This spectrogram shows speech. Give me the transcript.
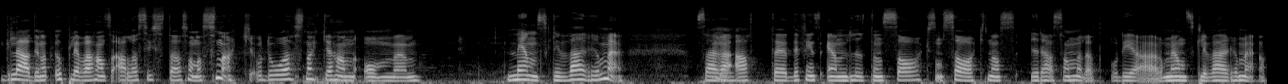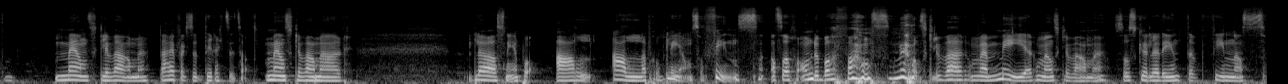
glädjen att uppleva hans allra sista sådana snack. Och då snackar han om um, mänsklig värme. Så här, Mm. att eh, det finns en liten sak som saknas i det här samhället och det är mänsklig värme. Att mänsklig värme, det här är faktiskt ett direkt citat, mänsklig värme är lösningen på all, alla problem som finns. Alltså om det bara fanns mänsklig värme, mer mänsklig värme, så skulle det inte finnas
